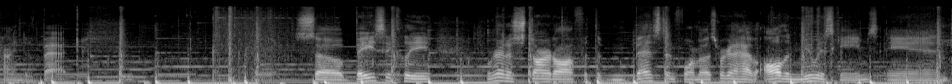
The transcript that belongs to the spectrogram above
kind of back. So basically, we're going to start off with the best and foremost. We're going to have all the newest games and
